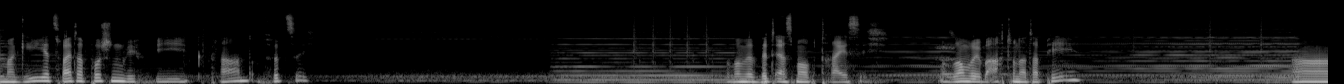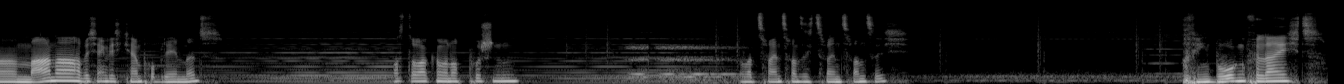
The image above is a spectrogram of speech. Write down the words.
Magie jetzt weiter pushen, wie, wie geplant, auf 40. So wollen wir Wit erstmal auf 30. So haben wir über 800 AP. Äh, Mana habe ich eigentlich kein Problem mit. Ausdauer können wir noch pushen. Aber 22, 22. Wegen Bogen vielleicht.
